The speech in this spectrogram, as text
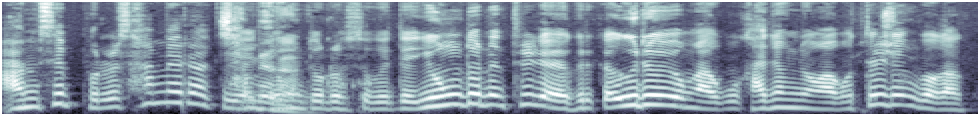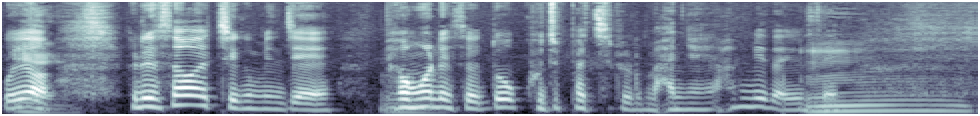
암세포를 사멸하기 위한 용도로. 쓰고 근데 용도는 틀려요. 그러니까 의료용하고 가정용하고 틀린 것 같고요. 예. 그래서 지금 이제 병원에서도 고주파 치료를 많이 합니다 요새. 음,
